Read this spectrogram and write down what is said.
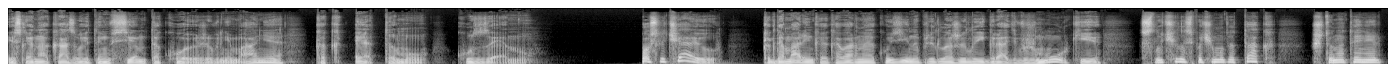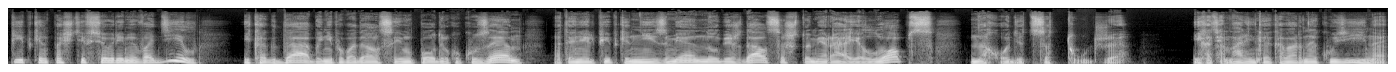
если она оказывает им всем такое же внимание, как этому кузену. После чаю, когда маленькая коварная кузина предложила играть в жмурки, случилось почему-то так, что Натаниэль Пипкин почти все время водил — и когда бы не попадался ему под руку кузен, Натаниэль Пипкин неизменно убеждался, что Мирайя Лобс находится тут же. И хотя маленькая коварная кузина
